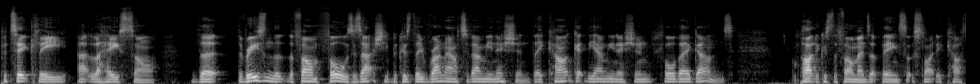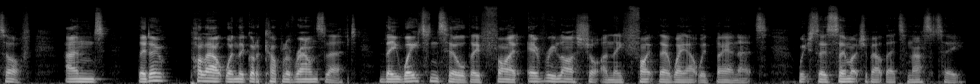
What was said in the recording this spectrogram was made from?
particularly at La Haye Sainte, that the reason that the farm falls is actually because they run out of ammunition. They can't get the ammunition for their guns, partly because the farm ends up being sort of slightly cut off. And they don't pull out when they've got a couple of rounds left. They wait until they've fired every last shot and they fight their way out with bayonets, which says so much about their tenacity.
